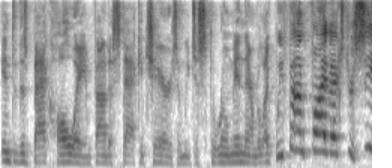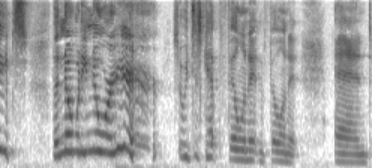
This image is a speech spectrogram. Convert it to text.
into this back hallway and found a stack of chairs and we just threw them in there and we're like we found five extra seats that nobody knew were here so we just kept filling it and filling it and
